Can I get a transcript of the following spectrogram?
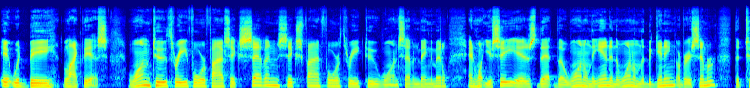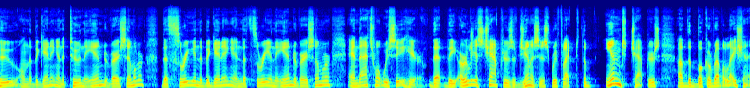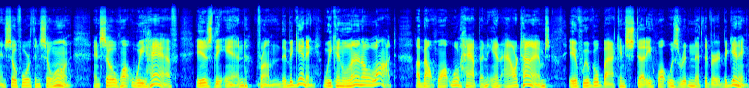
it would be like this. One, two, three, four, five, six, seven, six, five, four, three, two, one. Seven being the middle. And what you see is that the one on the end and the one on the beginning are very similar. The two on the beginning and the two in the end are very similar. The three in the beginning and the three in the end are very similar. And that's what we see here that the earliest chapters of Genesis reflect the end chapters of the book of Revelation, and so forth and so on. And so, what we have is the end from the beginning. We can learn a lot about what will happen in our times if we'll go back and study what was written at the very beginning.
